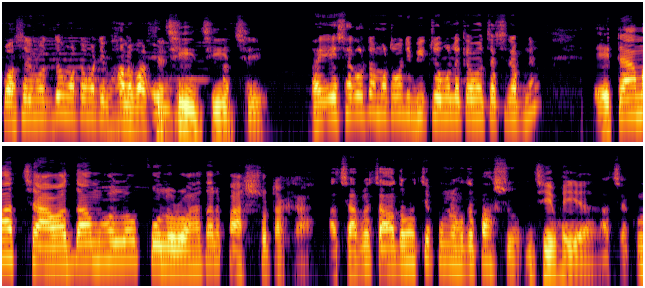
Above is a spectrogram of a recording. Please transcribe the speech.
ক্রসের মধ্যে মোটামুটি ভালো পার্সেন্ট জি জি জি। ভাই এই ছাগলটা মোটামুটি বিক্রয় মূল্য কেমন চাচ্ছেন আপনি? এটা আমার চাওয়া দাম হলো পনেরো হাজার পাঁচশো টাকা। আচ্ছা আপনার চাওয়া দাম হচ্ছে পনেরো হাজার পাঁচশো? জি ভাইয়া। আচ্ছা কোন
